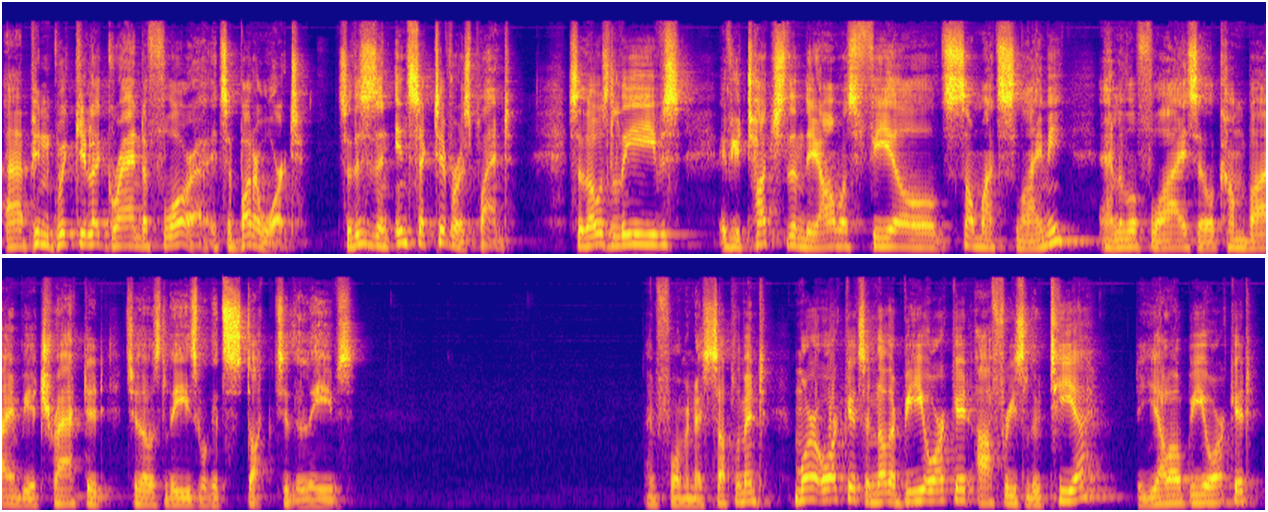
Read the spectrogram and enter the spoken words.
Uh, Pinguicula grandiflora, it's a butterwort. So this is an insectivorous plant. So those leaves, if you touch them, they almost feel somewhat slimy, and little flies that will come by and be attracted to those leaves will get stuck to the leaves and form a nice supplement. More orchids, another bee orchid, Ophrys lutea, the yellow bee orchid.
